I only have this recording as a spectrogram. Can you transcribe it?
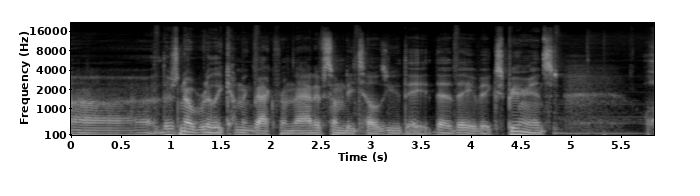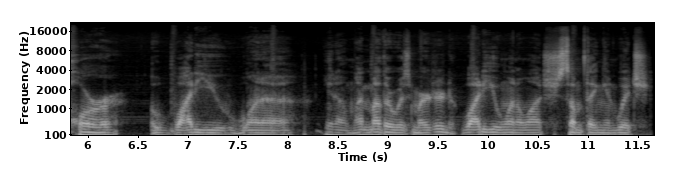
uh, there's no really coming back from that. If somebody tells you they that they've experienced horror, why do you want to? You know, my mother was murdered. Why do you want to watch something in which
